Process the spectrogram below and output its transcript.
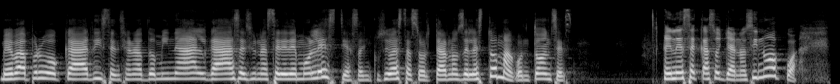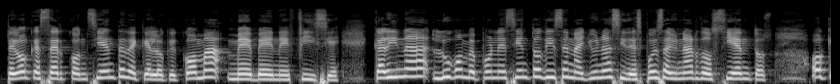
me va a provocar distensión abdominal, gases y una serie de molestias, inclusive hasta soltarnos del estómago. Entonces, en ese caso ya no es inocua. Tengo que ser consciente de que lo que coma me beneficie. Karina Lugo me pone 110 en ayunas y después ayunar 200. Ok,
